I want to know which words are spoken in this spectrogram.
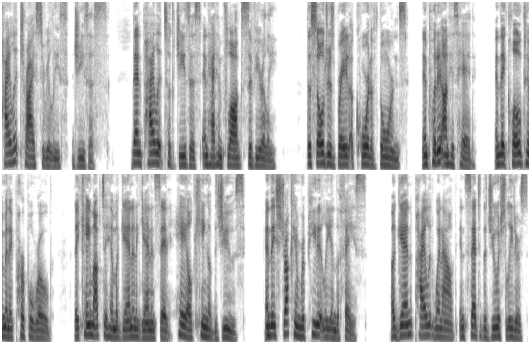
Pilate tries to release Jesus. Then Pilate took Jesus and had him flogged severely. The soldiers braided a cord of thorns and put it on his head and they clothed him in a purple robe. They came up to him again and again and said, Hail, King of the Jews! And they struck him repeatedly in the face. Again, Pilate went out and said to the Jewish leaders,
